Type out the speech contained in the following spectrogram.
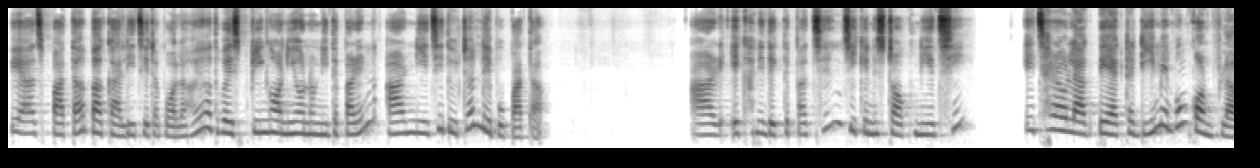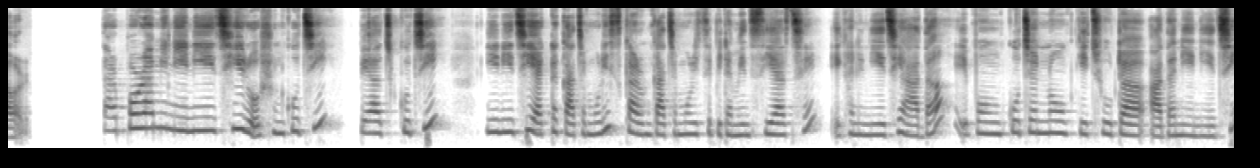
পেঁয়াজ পাতা বা কালি যেটা বলা হয়, অথবা স্প্রিং অনিয়নও নিতে পারেন। আর নিয়েছি দুইটা লেবু পাতা। আর এখানে দেখতে পাচ্ছেন চিকেন স্টক নিয়েছি। এছাড়াও লাগবে একটা ডিম এবং কর্নফ্লাওয়ার। তারপর আমি নিয়ে নিয়েছি রসুন কুচি, পেঁয়াজ কুচি। নিয়ে নিয়েছি একটা কাঁচামরিচ, কারণ কাঁচামরিচে ভিটামিন সি আছে। এখানে নিয়েছি আদা এবং কুচানো কিছুটা আদা নিয়ে নিয়েছি।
